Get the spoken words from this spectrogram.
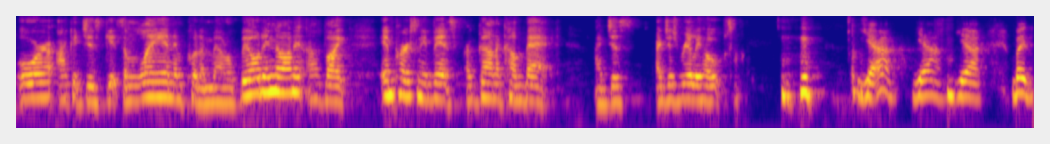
or I could just get some land and put a metal building on it. I was like, in-person events are gonna come back. I just, I just really hope so. yeah, yeah, yeah. But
